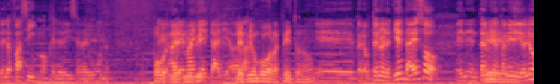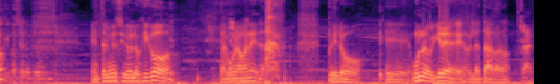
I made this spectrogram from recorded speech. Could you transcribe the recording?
de los fascismos que le dicen algunos. Poco- Eh, le- Alemania le, e Italia, le ¿verdad? pido un poco de respeto, ¿no? Eh, pero usted no le tienta eso en, en términos Eh. también ideológicos, se lo pregunto. En términos ideológicos, de alguna manera. Pero eh, uno lo que quiere es relatar, ¿verdad? Claro.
